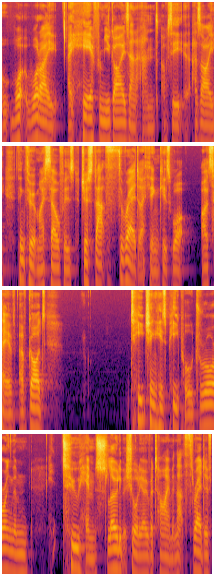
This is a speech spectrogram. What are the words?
what what I I hear from you guys and and obviously as I think through it myself is just that thread I think is what I'd say of, of God teaching his people, drawing them to him slowly but surely over time and that thread of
